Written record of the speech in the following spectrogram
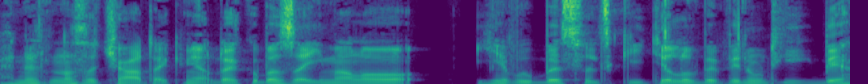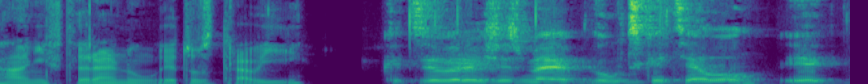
Hned na začátek mě od Jakuba zajímalo, je vůbec lidský tělo vyvinutý k běhání v terénu? Je to zdravý? Keď si zoberieš, že sme ľudské telo, jak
